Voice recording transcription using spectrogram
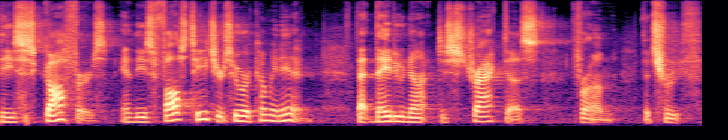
these scoffers and these false teachers who are coming in that they do not distract us from the truth.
